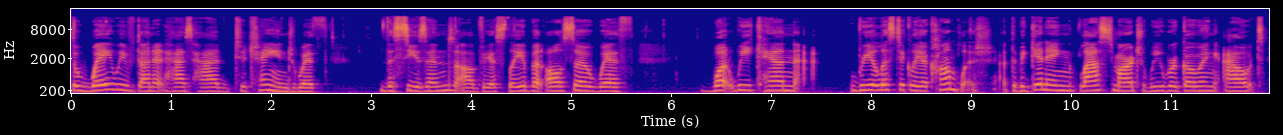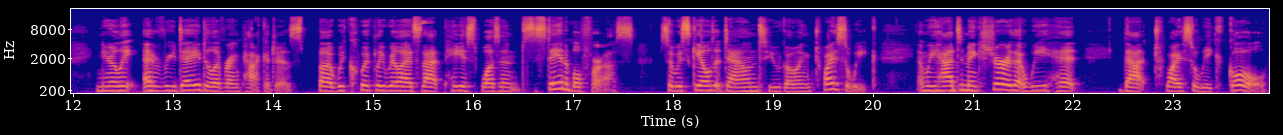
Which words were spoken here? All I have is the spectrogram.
the way we've done it has had to change with the seasons, obviously, but also with what we can realistically accomplish. At the beginning, last March, we were going out nearly every day delivering packages, but we quickly realized that pace wasn't sustainable for us. So we scaled it down to going twice a week. And we had to make sure that we hit that twice a week goal.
